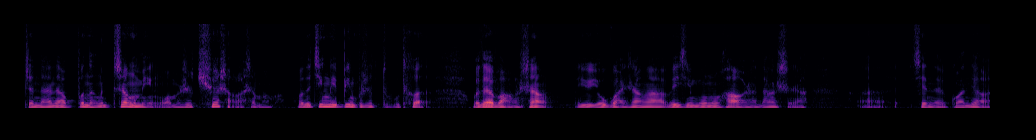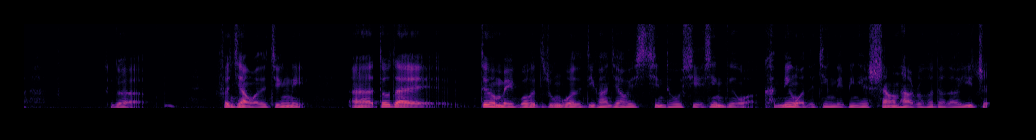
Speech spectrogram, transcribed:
这难道不能证明我们是缺少了什么吗？我的经历并不是独特的。我在网上、油油管上啊、微信公众号上，当时啊，呃，现在关掉了，这个分享我的经历，呃，都在都有美国和中国的地方教会信徒写信给我，肯定我的经历，并且商讨如何得到医治。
